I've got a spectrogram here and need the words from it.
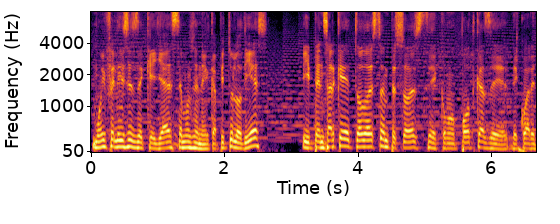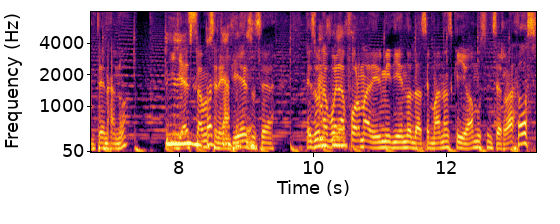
muy felices de que ya estemos en el capítulo 10 y pensar que todo esto empezó este como podcast de, cuarentena, ¿no? Y ya estamos en el 10, o sea, es una buena forma de ir midiendo las semanas que llevamos encerrados.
